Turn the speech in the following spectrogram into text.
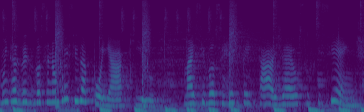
Muitas vezes você não precisa apoiar aquilo, mas se você respeitar já é o suficiente.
